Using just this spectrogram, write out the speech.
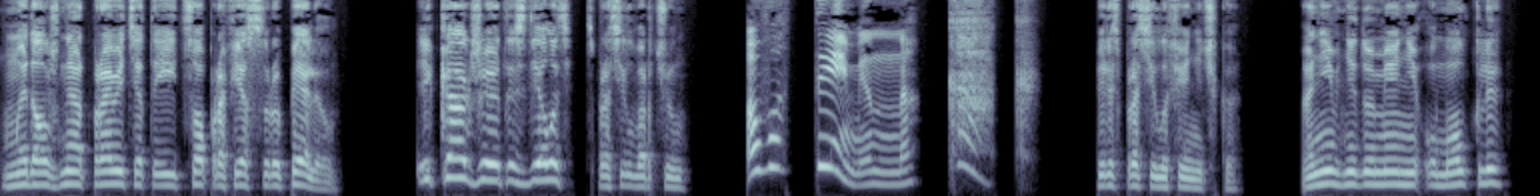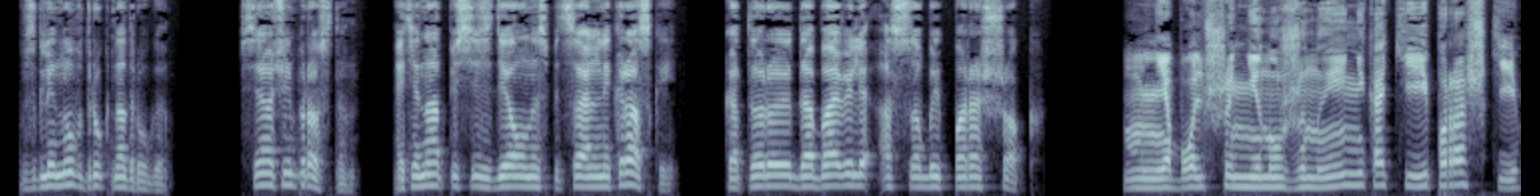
мы должны отправить это яйцо профессору Пелю». «И как же это сделать?» — спросил Ворчун. А вот именно? Переспросила Фенечка. Они в недоумении умолкли, взглянув друг на друга. Все очень просто. Эти надписи сделаны специальной краской, в которую добавили особый порошок. Мне больше не нужны никакие порошки.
